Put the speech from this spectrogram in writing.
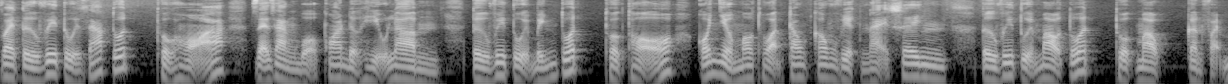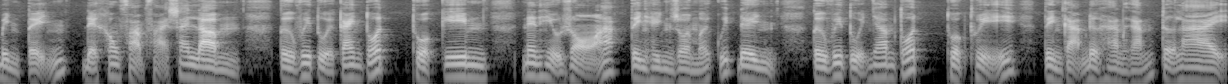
Về tử vi tuổi giáp tuất thuộc hỏa dễ dàng bỏ qua được hiểu lầm. Tử vi tuổi bính tuất thuộc thổ có nhiều mâu thuẫn trong công việc nảy sinh. Tử vi tuổi mậu tuất thuộc mộc cần phải bình tĩnh để không phạm phải sai lầm. Tử vi tuổi canh tuất thuộc kim nên hiểu rõ tình hình rồi mới quyết định. Tử vi tuổi nhâm tuất thuộc thủy tình cảm được hàn gắn trở lại.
